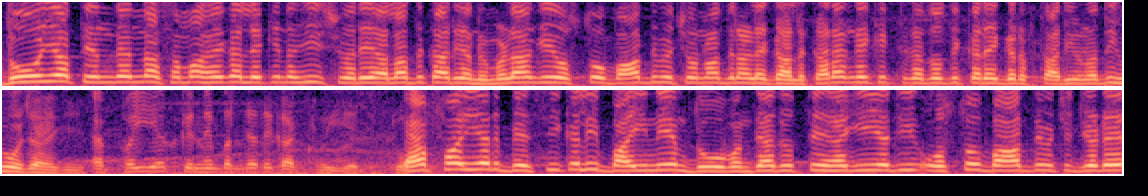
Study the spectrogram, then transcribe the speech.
ਦੋ ਜਾਂ ਤਿੰਨ ਦਿਨ ਦਾ ਸਮਾਂ ਹੋਏਗਾ ਲੇਕਿਨ ਅਸੀਂ ਸਵੇਰੇ ਆਲਾ ਅਧਿਕਾਰੀਆਂ ਨੂੰ ਮਿਲਾਂਗੇ। ਉਸ ਤੋਂ ਬਾਅਦ ਦੇ ਵਿੱਚ ਉਹਨਾਂ ਦੇ ਨਾਲੇ ਗੱਲ ਕਰਾਂਗੇ ਕਿ ਕਦੋਂ ਤੱਕ ਕਰੇ ਗ੍ਰਿਫਤਾਰੀ ਉਹਨਾਂ ਦੀ ਹੋ ਜਾਏਗੀ। ਐਫ ਆਈ ਆਰ ਕਿੰਨੇ ਬੰਦਿਆਂ ਤੇ ਕੱਟ ਹੋਈ ਹੈ ਜੀ? F I R basically by name ਦੋ ਬੰਦਿਆਂ ਦੇ ਉੱਤੇ ਹੈਗੀ ਹੈ ਜੀ। ਉਸ ਤੋਂ ਬਾਅਦ ਦੇ ਵਿੱਚ ਜਿਹੜੇ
